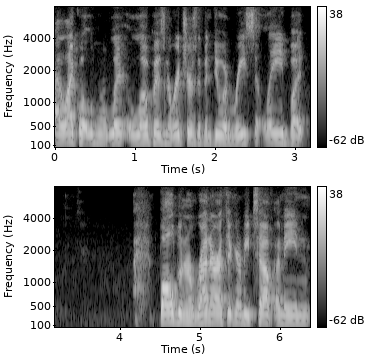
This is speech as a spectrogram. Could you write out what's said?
I, like what Lopez and Richards have been doing recently, but Baldwin and Renner, I think, are going to be tough. I mean,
